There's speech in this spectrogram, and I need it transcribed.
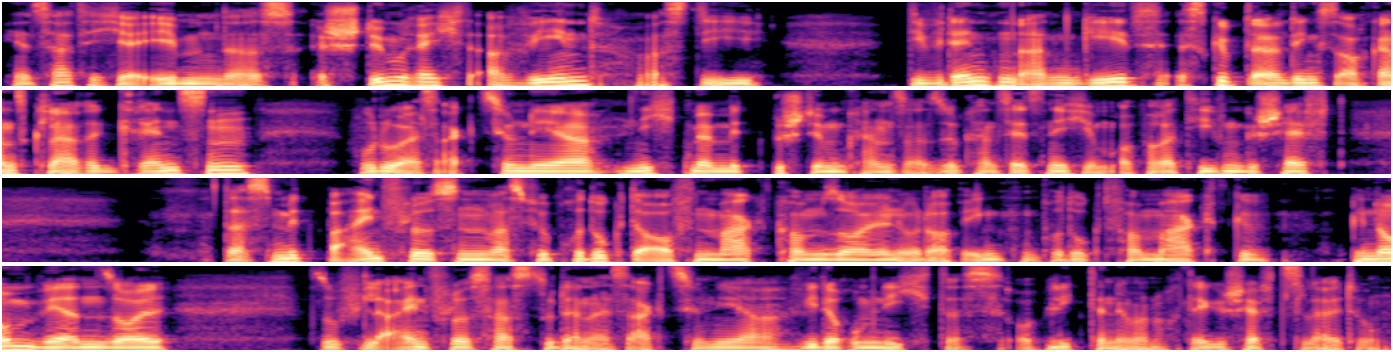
Jetzt hatte ich ja eben das Stimmrecht erwähnt, was die Dividenden angeht. Es gibt allerdings auch ganz klare Grenzen, wo du als Aktionär nicht mehr mitbestimmen kannst. Also du kannst jetzt nicht im operativen Geschäft das mit beeinflussen, was für Produkte auf den Markt kommen sollen oder ob irgendein Produkt vom Markt ge genommen werden soll. So viel Einfluss hast du dann als Aktionär wiederum nicht. Das obliegt dann immer noch der Geschäftsleitung.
